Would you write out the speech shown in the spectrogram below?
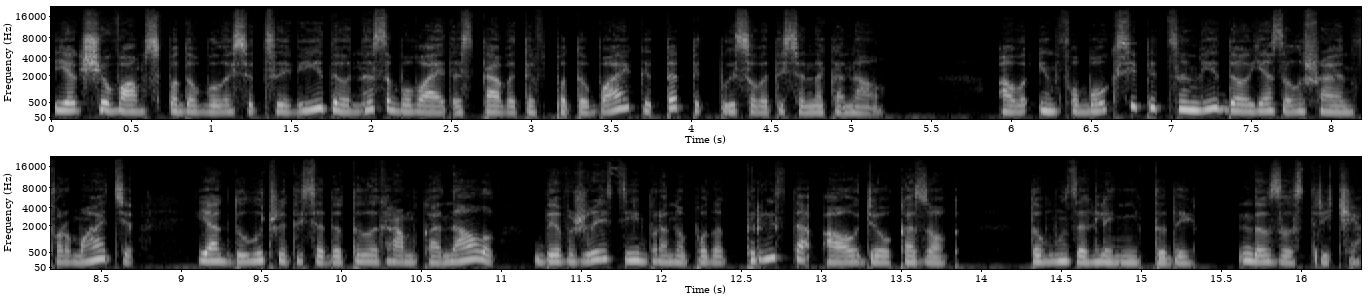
Якщо вам сподобалося це відео, не забувайте ставити вподобайки та підписуватися на канал. А в інфобоксі під цим відео я залишаю інформацію, як долучитися до телеграм-каналу, де вже зібрано понад 300 аудіоказок. Тому загляніть туди. До зустрічі!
